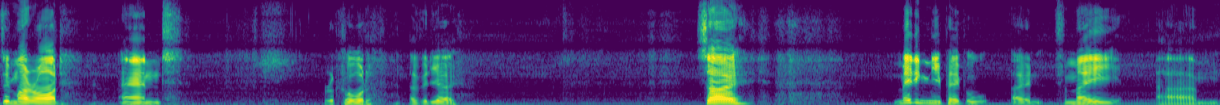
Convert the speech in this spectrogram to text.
do my ride and record a video. So, meeting new people, and for me, um,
